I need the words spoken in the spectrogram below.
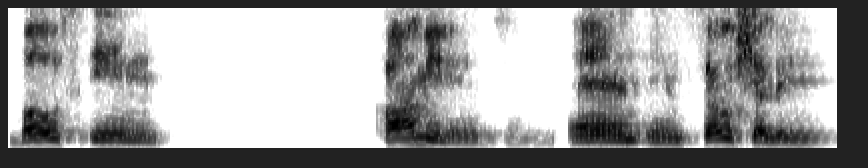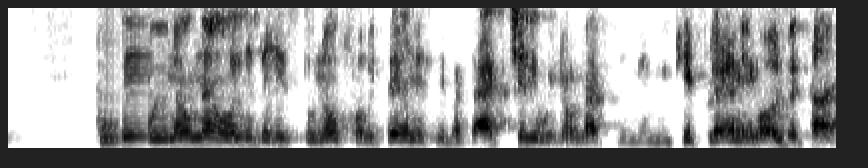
both in communism and in socialism. We know now all that there is to know for eternity, but actually we know nothing and we keep learning all the time.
